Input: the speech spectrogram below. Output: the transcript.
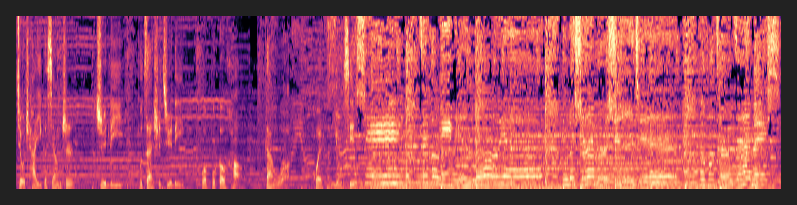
就差一个相知，距离不再是距离。我不够好，但我会很用心。最后一片落叶，无论什么时间，都放藏在眉心。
